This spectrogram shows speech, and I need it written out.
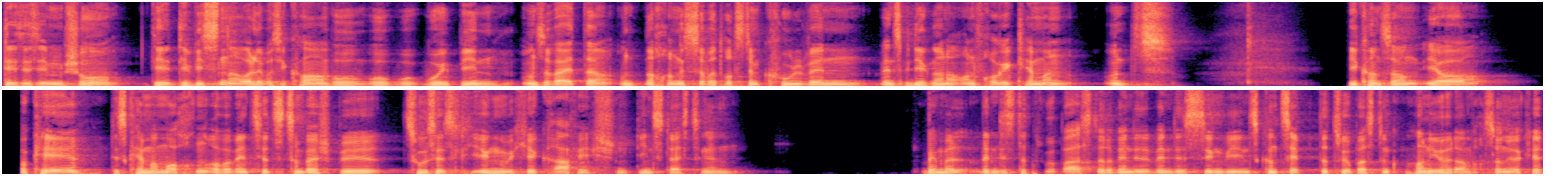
das ist eben schon, die, die wissen auch alle, was ich kann, wo, wo, wo, wo ich bin und so weiter. Und nachher ist es aber trotzdem cool, wenn, wenn sie mit irgendeiner Anfrage kommen und ich kann sagen, ja, okay, das können wir machen, aber wenn es jetzt zum Beispiel zusätzlich irgendwelche grafischen Dienstleistungen wenn man, wenn das dazu passt oder wenn, wenn das irgendwie ins Konzept dazu passt, dann kann ich halt einfach sagen, okay,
